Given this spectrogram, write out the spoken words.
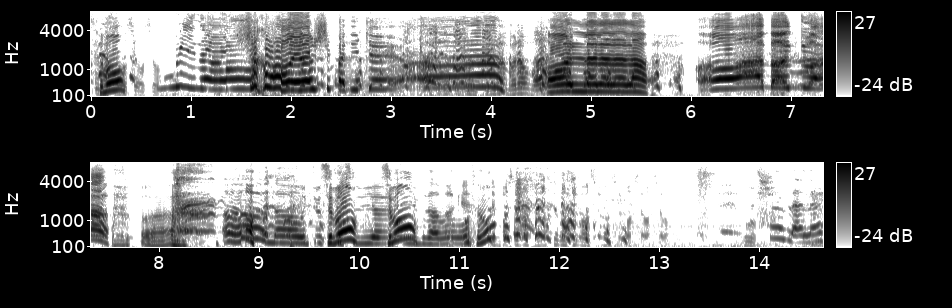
C'est bon. Oui, non Je comprends rien, je suis paniqué Ah. Oh là là là là Oh, abonne-toi Oh non, tout C'est ce bon C'est bon C'est bon C'est bon, c'est bon, c'est bon, c'est bon, c'est bon, Ouf. Oh là là.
